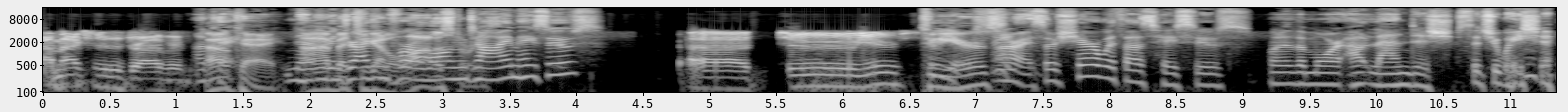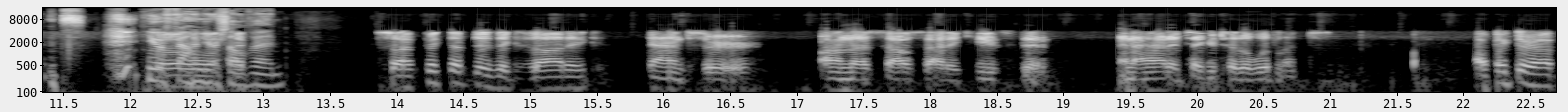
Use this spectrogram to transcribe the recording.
I'm actually the driver. Okay. Okay. Now, I have you been bet you driving a for a long time, Jesus? Uh, two years. Two years. All right, so share with us, Jesus, one of the more outlandish situations you have So, found yourself I- in. So I picked up this exotic dancer on the south side of Houston, and I had to take her to the woodlands. I picked her up.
